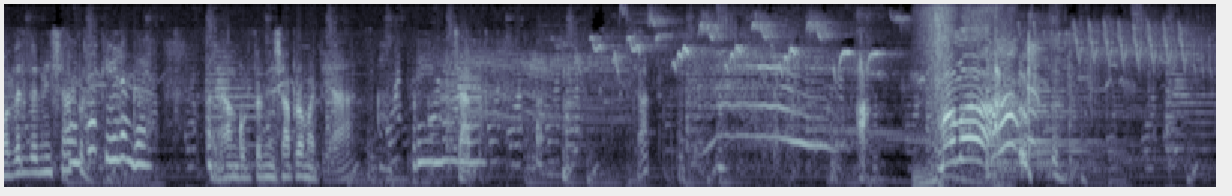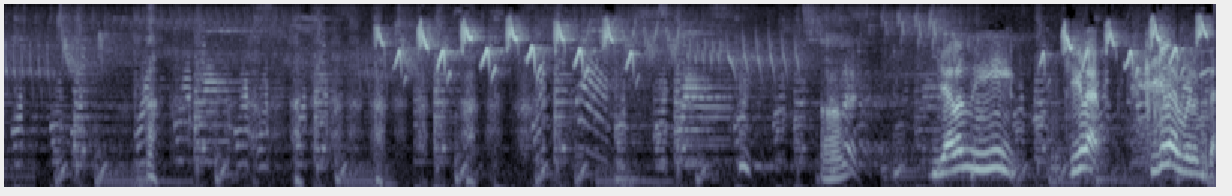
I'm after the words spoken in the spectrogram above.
முதல்ல நீ சாப்பிடு. கேளுங்க. நான் கொடுத்த நீ சாப்பிட மாட்டியா. மாமா! இளநீ கீழே கீழே விழுந்த.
